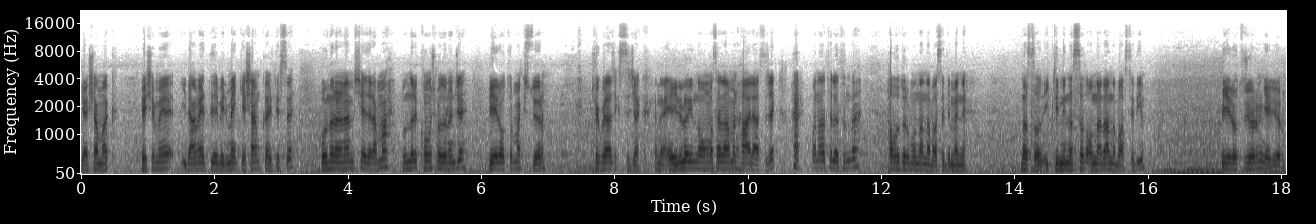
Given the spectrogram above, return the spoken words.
yaşamak, yaşamayı idame ettirebilmek, yaşam kalitesi. Bunlar önemli şeyler ama bunları konuşmadan önce bir yere oturmak istiyorum. Çünkü birazcık sıcak. Hani Eylül ayında olmasına rağmen hala sıcak. Heh, bana hatırlatın da hava durumundan da bahsedeyim. Hani nasıl, iklimi nasıl onlardan da bahsedeyim. Bir yere oturuyorum geliyorum.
